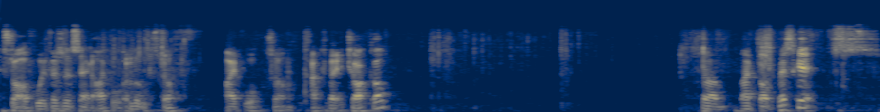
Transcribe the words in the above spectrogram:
To start off with, as I said, I bought a load of stuff. I bought some activated charcoal, some Mad Dog biscuits,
